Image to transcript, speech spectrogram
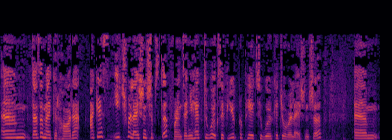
Um, does it make it harder? I guess each relationship's different and you have to work. So if you're prepared to work at your relationship, um,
